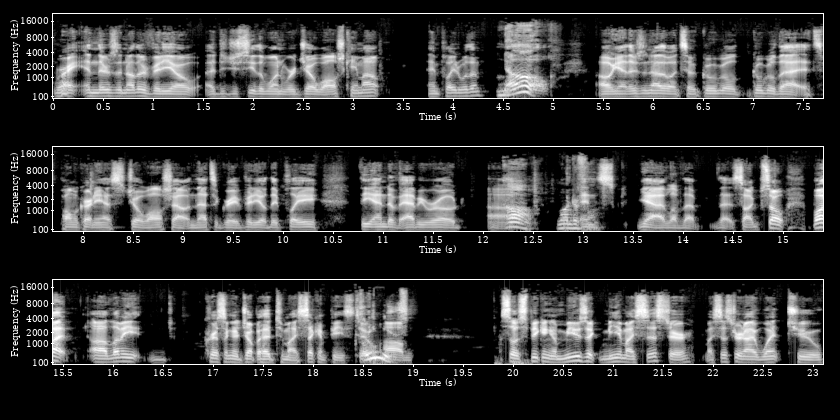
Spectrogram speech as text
right, and there's another video. Uh, did you see the one where Joe Walsh came out and played with him? No. Oh yeah, there's another one. So Google Google that. It's Paul McCartney has Joe Walsh out, and that's a great video. They play the end of Abbey Road. Uh, oh, wonderful! And yeah, I love that that song. So, but uh, let me, Chris, I'm going to jump ahead to my second piece too. Um, so speaking of music, me and my sister, my sister and I went to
